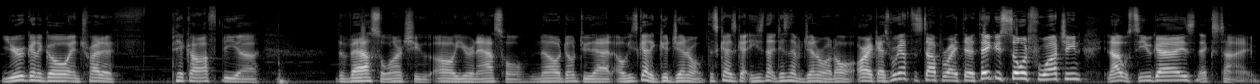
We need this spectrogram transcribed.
You're gonna go and try to pick off the uh, the vassal, aren't you? Oh, you're an asshole. No, don't do that. Oh, he's got a good general. This guy's got he's not doesn't have a general at all. All right, guys, we're gonna have to stop right there. Thank you so much for watching, and I will see you guys next time.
